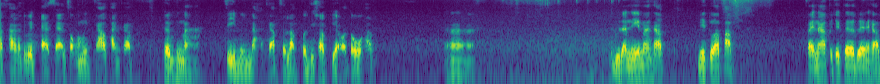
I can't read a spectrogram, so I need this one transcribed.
ราคาก็จะเป็นแปดแสนสองหมื่นเก้าพันครับเพิ่มขึ้นมาสี่หมื่นบาทครับสำหรับคนที่ชอบเกียร์ออโต้ครับ อ่ามาดูด้านนี้บ้างครับ มีตัวปรับไฟหน้าโปรเจคเตอร์ด้วยนะครับ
